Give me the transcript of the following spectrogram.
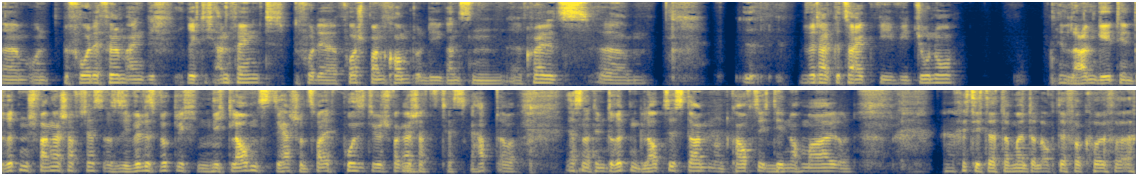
ähm, und bevor der Film eigentlich richtig anfängt, bevor der Vorspann kommt und die ganzen äh, Credits, ähm, äh, wird halt gezeigt, wie, wie Juno in den Laden geht, den dritten Schwangerschaftstest. Also sie will es wirklich nicht glauben. Sie hat schon zwei positive Schwangerschaftstests gehabt, aber erst nach dem dritten glaubt sie es dann und kauft sich den nochmal und richtig, da, da meint dann auch der Verkäufer,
